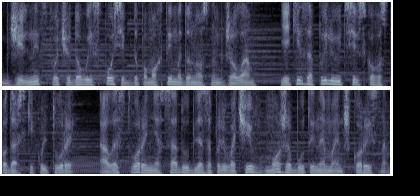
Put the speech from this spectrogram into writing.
Бджільництво чудовий спосіб допомогти медоносним бджолам, які запилюють сільськогосподарські культури, але створення саду для запилювачів може бути не менш корисним.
